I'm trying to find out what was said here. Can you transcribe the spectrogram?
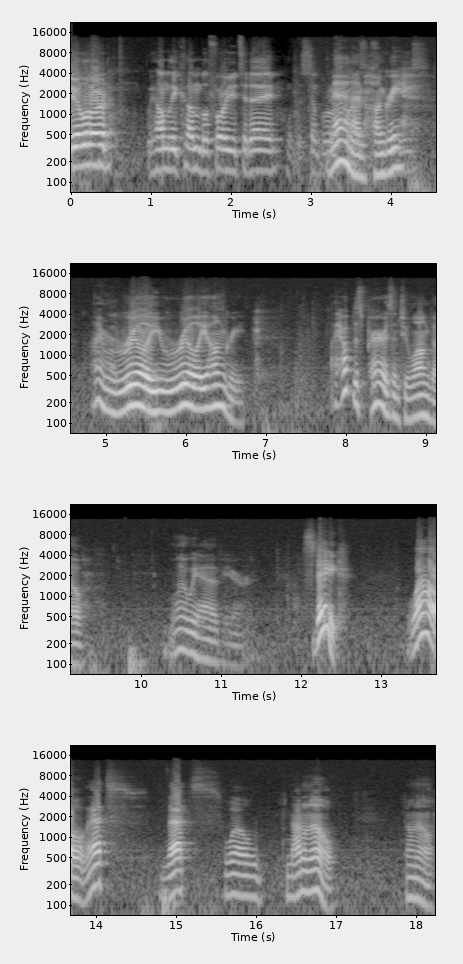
Dear Lord, we humbly come before you today with a simple Man, I'm hungry. I'm really, really hungry. I hope this prayer isn't too long, though. What do we have here? Steak! Wow, that's. that's. well, I don't know. Don't know.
